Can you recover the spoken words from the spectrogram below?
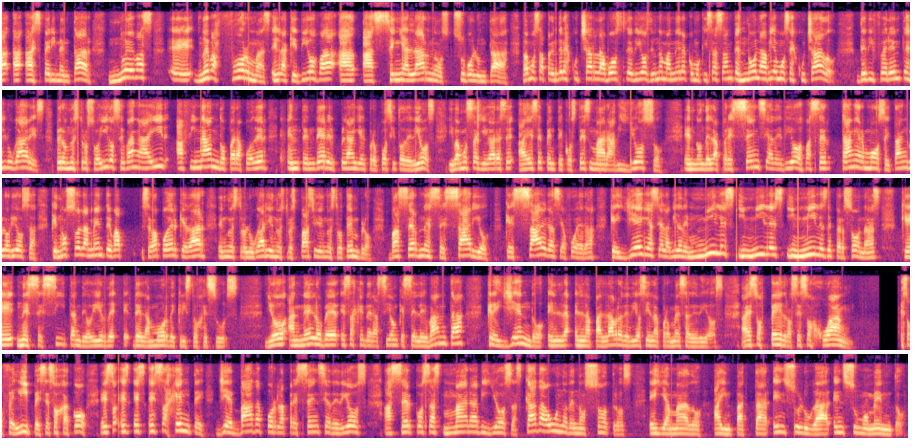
experimentar nuevas, eh, nuevas formas en las que Dios va a, señalarnos su voluntad. Vamos a aprender a escuchar la voz de Dios de una manera como quizás antes no la habíamos escuchado de diferentes lugares, pero nuestros oídos se van a ir afinando para poder entender el plan y el propósito de Dios. Y vamos a llegar a ese, a ese Pentecostés maravilloso, en donde la presencia de Dios va a ser tan hermosa y tan gloriosa que no solamente va a se va a poder quedar en nuestro lugar y en nuestro espacio y en nuestro templo. Va a ser necesario que salga hacia afuera, que llegue hacia la vida de miles y miles y miles de personas que necesitan de oír del amor de Cristo Jesús. Yo anhelo ver esa generación que se levanta creyendo en la, en la palabra de Dios y en la promesa de Dios. A esos Pedros, esos Juan, esos Felipes, esos Jacob, eso es, es, esa gente llevada por la presencia de Dios a hacer cosas maravillosas. Cada uno de nosotros es llamado a impactar en su lugar, en su momento.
